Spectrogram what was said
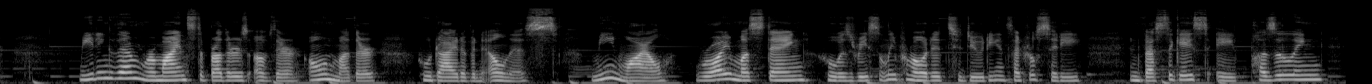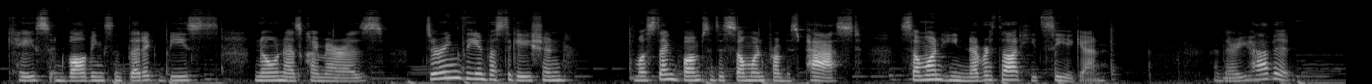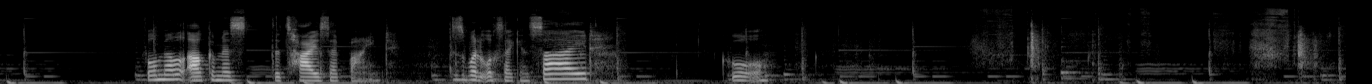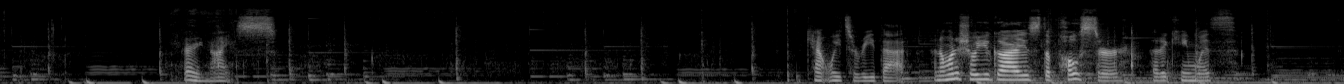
Meeting them reminds the brothers of their own mother, who died of an illness. Meanwhile, Roy Mustang, who was recently promoted to duty in Central City, investigates a puzzling case involving synthetic beasts known as chimeras. During the investigation, Mustang bumps into someone from his past, someone he never thought he'd see again. And there you have it. Full Metal Alchemist, The Ties That Bind. This is what it looks like inside. Cool. Very nice. Can't wait to read that. And I want to show you guys the poster that it came with.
